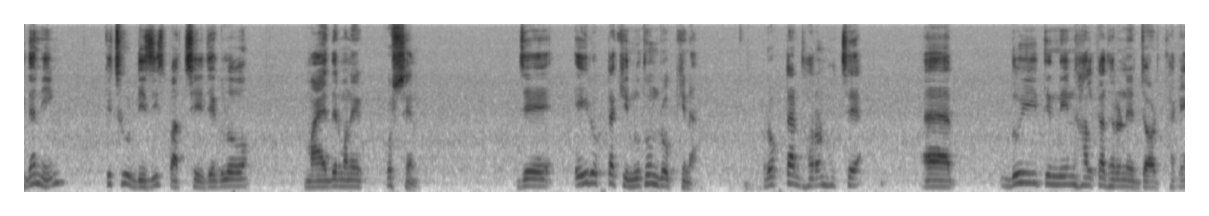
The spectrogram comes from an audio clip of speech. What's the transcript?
ইদানিং কিছু ডিজিজ পাচ্ছি যেগুলো মায়েদের মনে কোশ্চেন যে এই রোগটা কি নতুন রোগ কিনা? রোগটার ধরন হচ্ছে দুই তিন দিন হালকা ধরনের জ্বর থাকে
